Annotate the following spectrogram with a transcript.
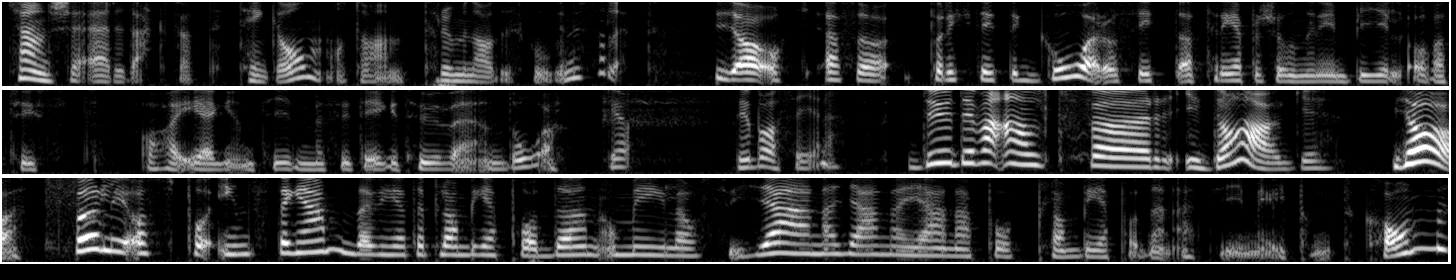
Kanske är det dags att tänka om och ta en promenad i skogen istället. Ja, och alltså på riktigt, det går att sitta tre personer i en bil och vara tyst och ha egen tid med sitt eget huvud ändå. Ja, det är bara att säga det. Du, det var allt för idag. Ja, följ oss på Instagram där vi heter Plan B-podden och mejla oss gärna, gärna, gärna på planbpodden gmail.com.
